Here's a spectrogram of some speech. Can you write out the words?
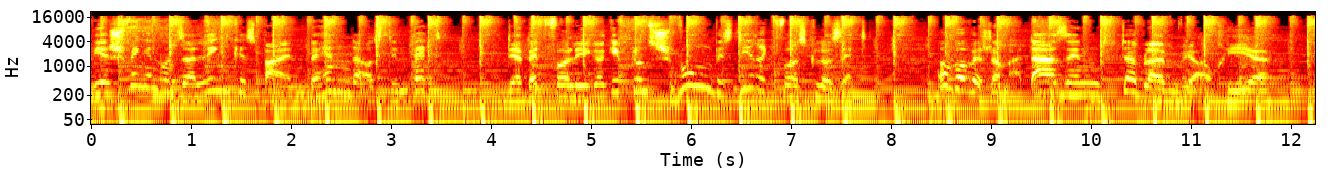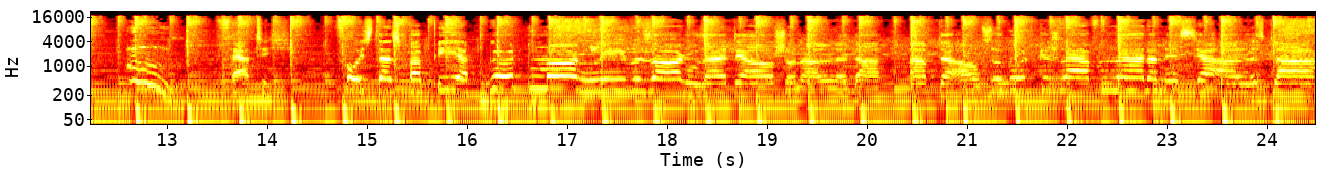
Wir schwingen unser linkes Bein behende aus dem Bett. Der Bettvorleger gibt uns Schwung bis direkt vors Klosett. Und wo wir schon mal da sind, da bleiben wir auch hier. Mmh, fertig. Wo ist das Papier? Guten Morgen, liebe Sorgen, seid ihr auch schon alle da? Habt ihr auch so gut geschlafen? Na, dann ist ja alles klar.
